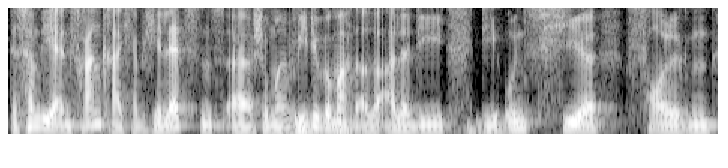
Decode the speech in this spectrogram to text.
Das haben die ja in Frankreich, habe ich hier letztens äh, schon mal ein Video gemacht. Also alle die, die uns hier folgen,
